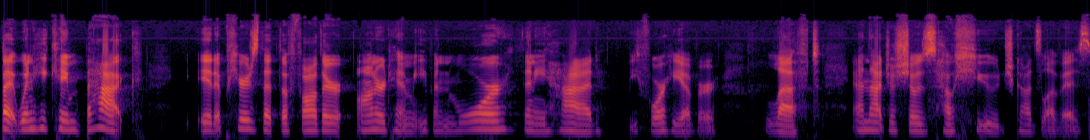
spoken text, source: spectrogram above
but when he came back, it appears that the Father honored him even more than he had before he ever left. And that just shows how huge God's love is.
